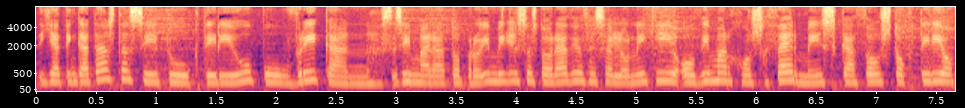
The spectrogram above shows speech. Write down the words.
για την κατάσταση του κτηρίου που βρήκαν σήμερα το πρωί μίλησε στο ράδιο Θεσσαλονίκη ο Δήμαρχος Θέρμης καθώς το κτίριο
